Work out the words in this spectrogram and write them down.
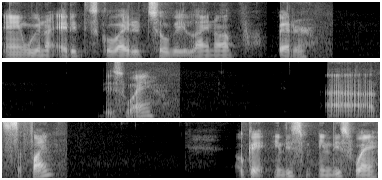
and we're going to edit this collider so they line up better this way. Uh, that's fine. Okay, in this in this way,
